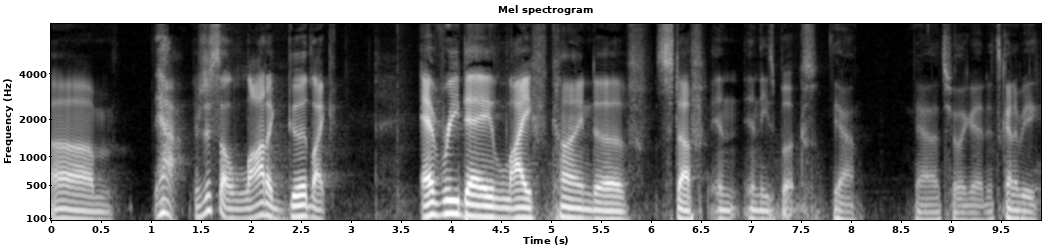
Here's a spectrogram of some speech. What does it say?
Um, yeah, there's just a lot of good, like everyday life kind of stuff in in these books. yeah, yeah. That's really good. It's gonna be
